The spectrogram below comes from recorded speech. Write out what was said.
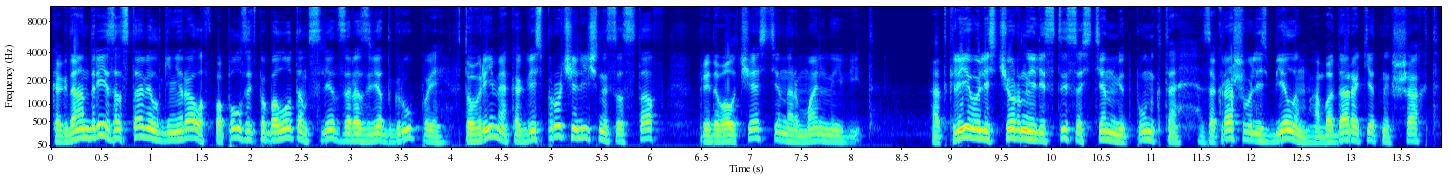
когда Андрей заставил генералов поползать по болотам вслед за разведгруппой, в то время как весь прочий личный состав придавал части нормальный вид. Отклеивались черные листы со стен медпункта, закрашивались белым обода ракетных шахт,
